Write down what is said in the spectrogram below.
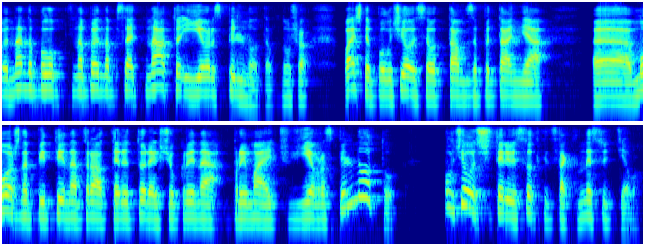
треба було б, напевно, написати НАТО і Євроспільнота. Тому що, бачите, вийшло от там запитання: е, можна піти на втрату території, якщо Україна приймає в Євроспільноту. Получилось 4%, це так не суттєво.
